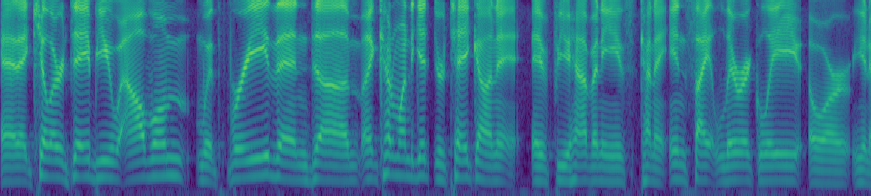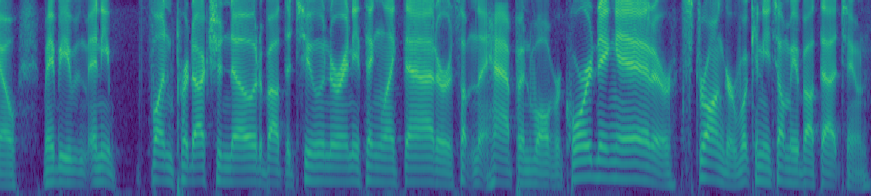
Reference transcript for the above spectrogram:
And a killer debut album with Breathe. And um, I kind of wanted to get your take on it if you have any kind of insight lyrically or, you know, maybe any fun production note about the tune or anything like that or something that happened while recording it or Stronger. What can you tell me about that tune?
